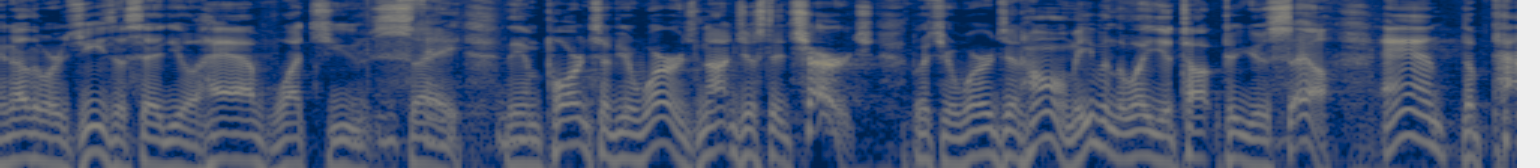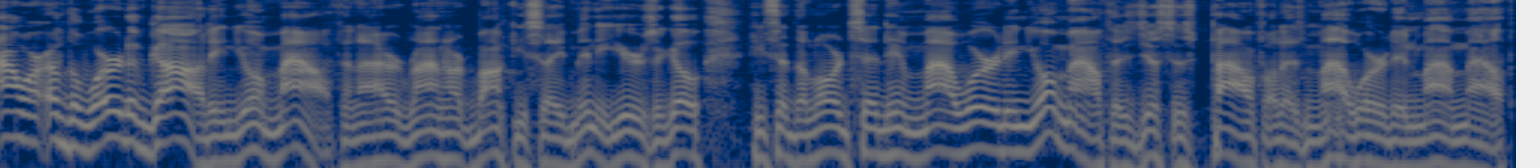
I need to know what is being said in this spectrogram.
In other words, Jesus said you'll have what you say. The importance of your words, not just at church, but your words at home, even the way you talk to yourself, and the power of the Word of God in your mouth. And I heard Reinhard Bonnke say many years ago, he said, The Lord said to him, My word in your mouth is just as powerful as my word in my mouth.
